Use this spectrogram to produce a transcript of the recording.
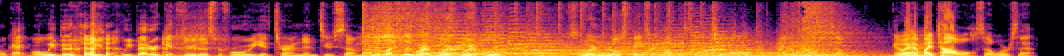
Okay, well we, be, we we better get through this before we get turned into some. Yeah, luckily we're we're, we're we're we're in real space right now, just kind of chilling. So, and I have my towel, so we're set.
